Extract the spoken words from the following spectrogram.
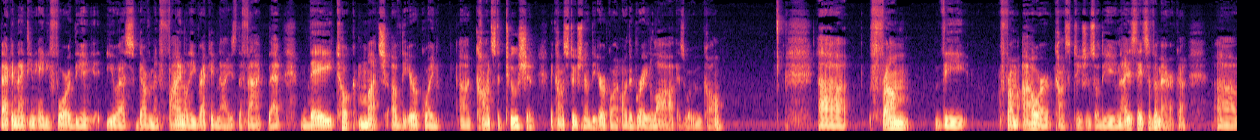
Back in 1984, the U.S. government finally recognized the fact that they took much of the Iroquois uh, Constitution, the Constitution of the Iroquois, or the Great Law, is what we would call, uh, from the from our Constitution. So the United States of America uh,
